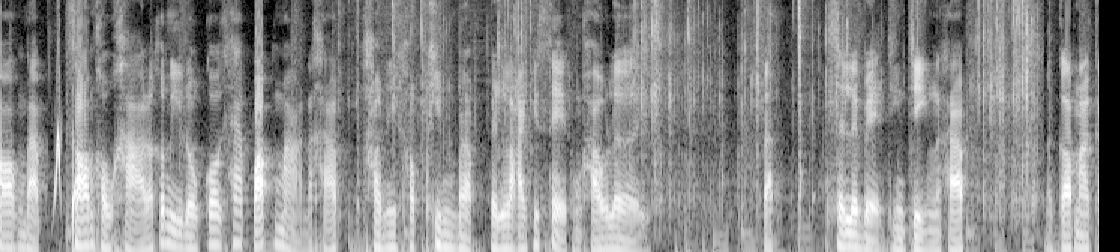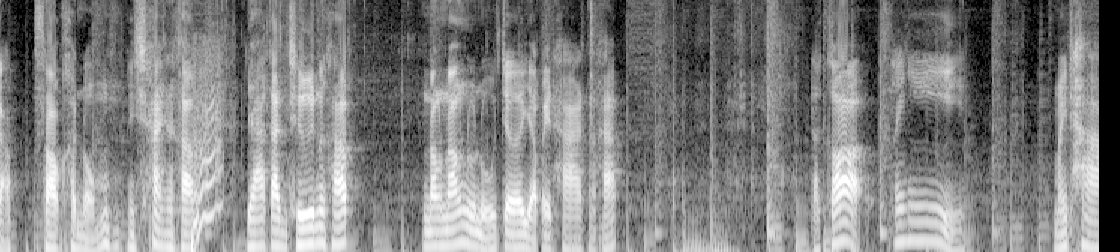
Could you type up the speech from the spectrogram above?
องแบบซองขาวๆแล้วก็มีโลโก้แค่ป๊อปมานะครับ คราวนี้เขาพิมพ์แบบเป็นลายพิเศษของเขาเลย แบบเซเลเบตจริง ๆ นะครับ แล้วก็มากับซองขนมไม่ใช่นะครับ ยากันชื้นนะครับ น้องๆหนูๆเจออย่าไปทานนะครับ แล้วก็นี่ ไม้เท้า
